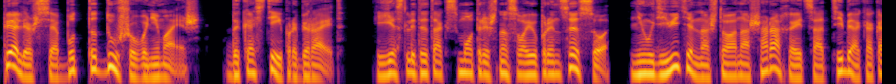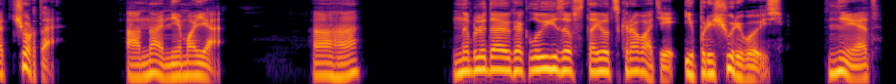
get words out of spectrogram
Пялишься, будто душу вынимаешь. До костей пробирает. Если ты так смотришь на свою принцессу, неудивительно, что она шарахается от тебя, как от черта. Она не моя. Ага. Наблюдаю, как Луиза встает с кровати и прищуриваюсь. Нет,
